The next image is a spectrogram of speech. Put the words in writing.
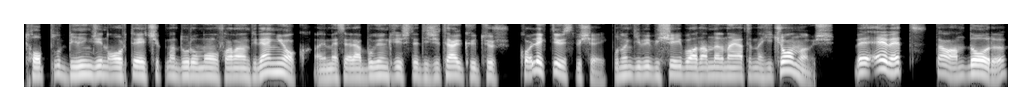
toplu bilincin ortaya çıkma durumu falan filan yok. Hani mesela bugünkü işte dijital kültür kolektivist bir şey. Bunun gibi bir şey bu adamların hayatında hiç olmamış. Ve evet tamam doğru.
